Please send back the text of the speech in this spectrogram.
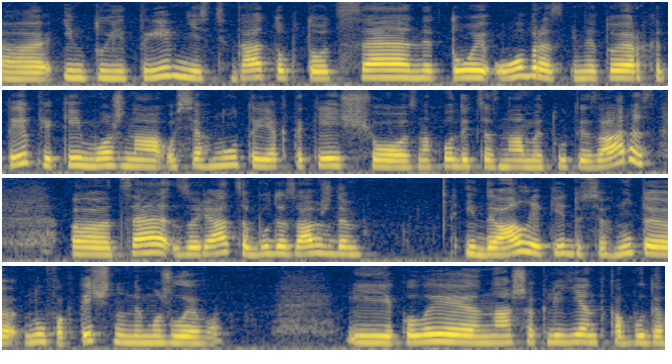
е, інтуїтивність, да? тобто це не той образ і не той архетип, який можна осягнути як такий, що знаходиться з нами тут і зараз. Це зоря, це буде завжди ідеал, який досягнути ну, фактично неможливо. І коли наша клієнтка буде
